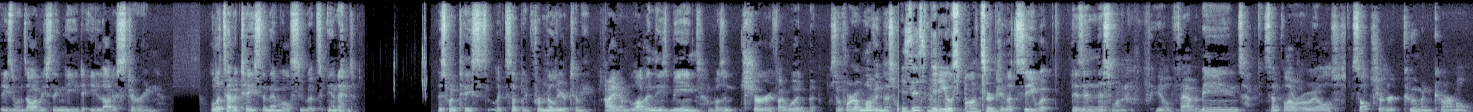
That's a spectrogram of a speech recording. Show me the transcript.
These ones obviously need a lot of stirring. Well, let's have a taste and then we'll see what's in it. This one tastes like something familiar to me. I am loving these beans. I wasn't sure if I would, but so far I'm loving this whole. Is this video sponsored? Okay, let's see what is in this one. Peeled fava beans, sunflower oil, salt, sugar, cumin, caramel,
